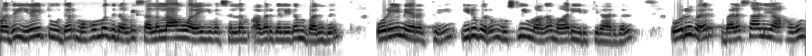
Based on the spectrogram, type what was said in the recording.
நமது இறை தூதர் முகமது நபி ஸல்லல்லாஹு அலஹி வசல்லம் அவர்களிடம் வந்து ஒரே நேரத்தில் இருவரும் முஸ்லீமாக மாறி இருக்கிறார்கள் ஒருவர் பலசாலியாகவும்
